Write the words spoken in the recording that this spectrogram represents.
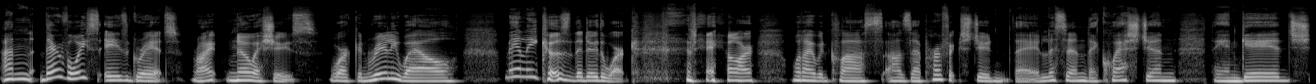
And their voice is great, right? No issues. Working really well, mainly because they do the work. they are what I would class as a perfect student. They listen, they question, they engage,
